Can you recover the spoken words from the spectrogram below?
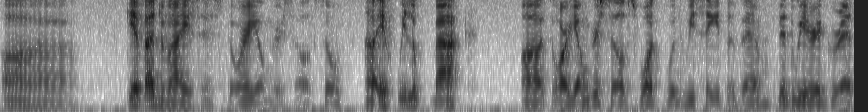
uh, give advices to our younger selves. So, uh, if we look back uh, to our younger selves, what would we say to them? Did we regret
